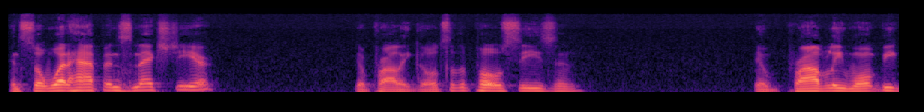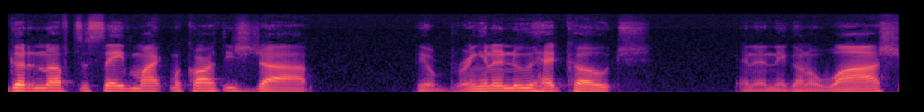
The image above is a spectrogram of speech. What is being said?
And so what happens next year? They'll probably go to the postseason. They probably won't be good enough to save Mike McCarthy's job. They'll bring in a new head coach, and then they're going to wash,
